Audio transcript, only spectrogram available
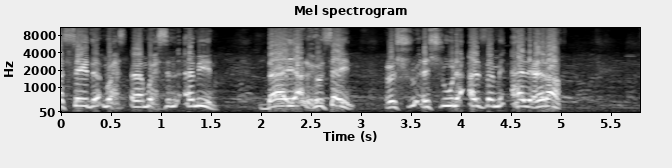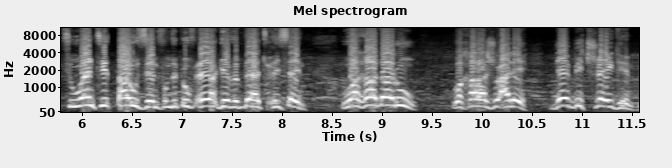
السيد محس- محسن الأمين بايع الحسين عشر- عشرون ألفا من أهل العراق. 20,000 from the people of Iraq gave a bayah to Hussein وغدروا وخرجوا عليه they betrayed him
